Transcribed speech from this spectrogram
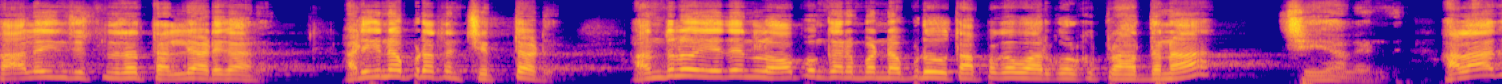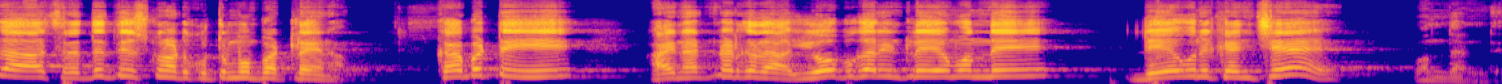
కాలేజీ నుంచి వచ్చిన తర్వాత తల్లి అడగాలి. అడిగినప్పుడు అతను చెప్తాడు. అందులో ఏదైనా లోపం కనబడినప్పుడు తప్పక వారి కొరకు ప్రార్థన చేయాలండి. అలాగా శ్రద్ధ తీసుకున్నాడు కుటుంబం పట్ల ఆయన కాబట్టి ఆయన అంటున్నాడు కదా యోబు గారి ఇంట్లో ఏముంది? దేవుని కంచే ఉందండి.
